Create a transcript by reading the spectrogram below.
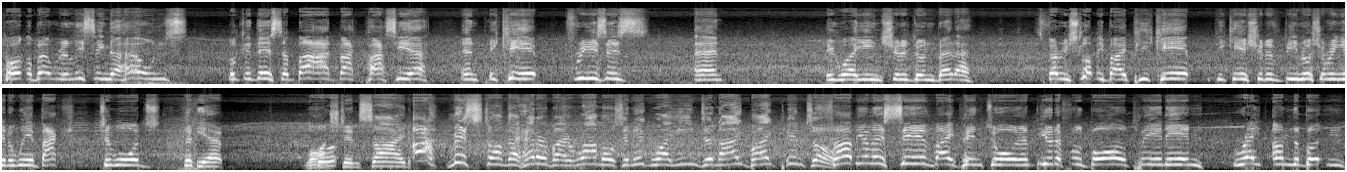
Talk about releasing the hounds. Look at this, a bad back pass here, and Piqué freezes, and Higuain should have done better. It's very sloppy by Piqué. Piqué should have been ushering it away back towards the yeah. Launched inside. Ah! Missed on the header by Ramos and Higuain denied by Pinto. Fabulous save by Pinto and a beautiful ball played in right on the button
